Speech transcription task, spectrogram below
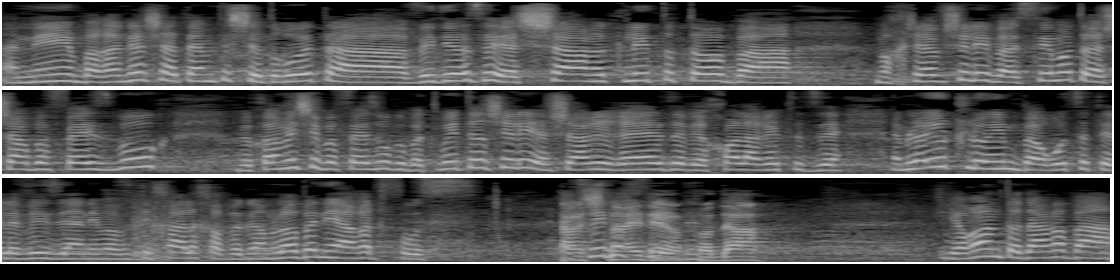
אני, ברגע שאתם תשדרו את הוידאו הזה, ישר אקליט אותו במחשב שלי ואשים אותו ישר בפייסבוק, וכל מי שבפייסבוק ובטוויטר שלי ישר יראה את זה ויכול להריץ את זה. הם לא יהיו תלויים בערוץ הטלוויזיה, אני מבטיחה לך, וגם לא בנייר הדפוס. טל שניידר, תודה. ירון, תודה רבה.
